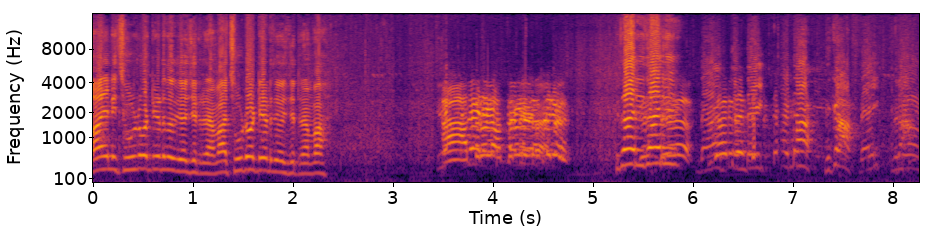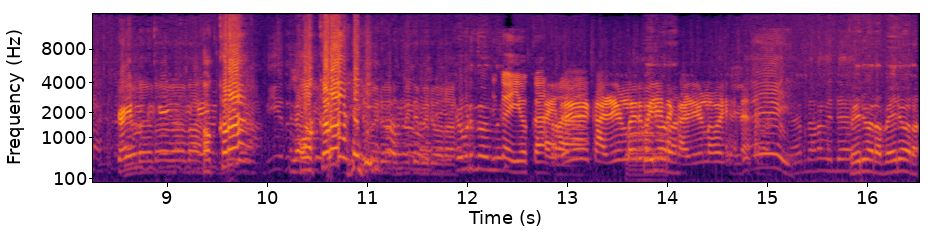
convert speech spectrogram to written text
വാ ഇനി ചൂടുപട്ടി എടുത്ത് ചോദിച്ചിട്ടാ വാ ചൂടുപട്ടി എടുത്ത് ചോദിച്ചിട്ടാ വാ. പേര് പറ പേര് പറ.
